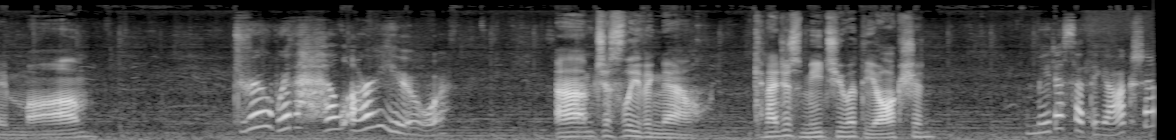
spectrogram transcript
Hey, Mom. Drew, where the hell are you? I'm just leaving now. Can I just meet you at the auction? Meet us at the auction?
